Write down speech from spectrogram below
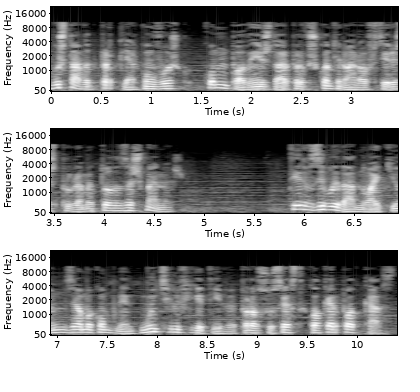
Gostava de partilhar convosco como me podem ajudar para vos continuar a oferecer este programa todas as semanas. Ter visibilidade no iTunes é uma componente muito significativa para o sucesso de qualquer podcast.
